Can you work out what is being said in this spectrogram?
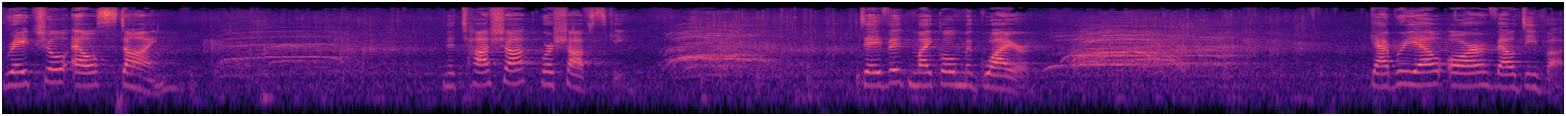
Rachel L. Stein. Natasha Warshavsky. David Michael McGuire. Gabrielle R. Valdiva.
